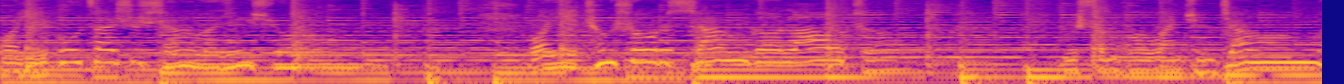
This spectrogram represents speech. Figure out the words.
我已不再是什么英雄，我已成熟的像个老者，与生活完全僵衡。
